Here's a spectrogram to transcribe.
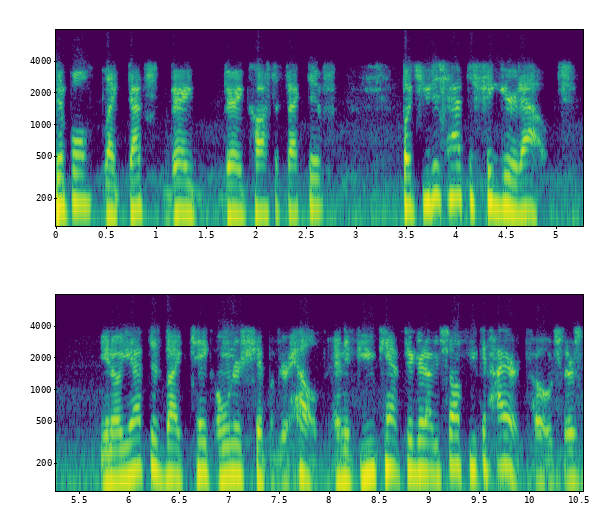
simple, like that's very very cost effective, but you just have to figure it out. You know, you have to like take ownership of your health, and if you can't figure it out yourself, you can hire a coach. There's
